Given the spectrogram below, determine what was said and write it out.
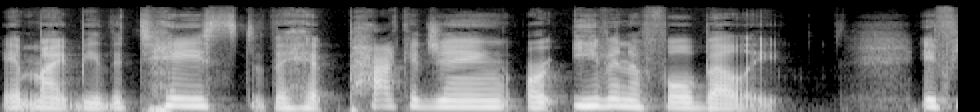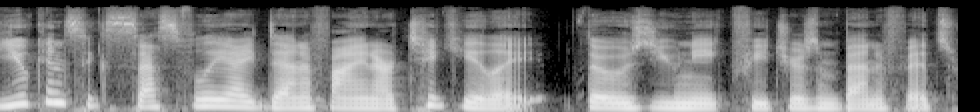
It might be the taste, the hip packaging, or even a full belly. If you can successfully identify and articulate those unique features and benefits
